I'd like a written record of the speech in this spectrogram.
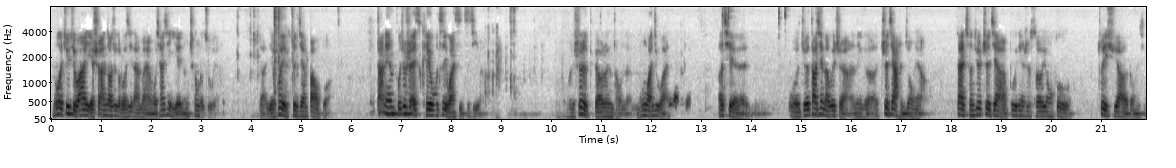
如果 G 九 i 也是按照这个逻辑来卖，我相信也能撑得住呀，对吧？也会瞬间爆火。当年不就是 SKU 自己玩死自己吗？我是比较认同的，能玩就玩。而且我觉得到现在为止啊，那个智驾很重要。但城区智驾不一定是所有用户最需要的东西，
